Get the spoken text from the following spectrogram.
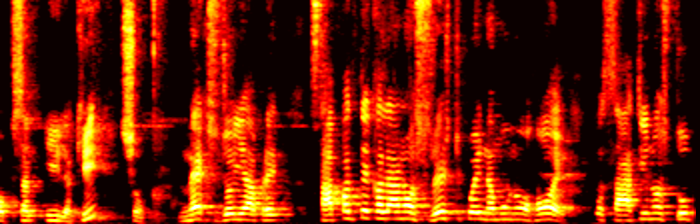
ઓપ્શન ઈ લખીશું. નેક્સ્ટ જોઈએ આપણે, સ્થાપત્ય કલાનો શ્રેષ્ઠ કોઈ નમૂનો હોય તો સાચીનો સ્તૂપ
